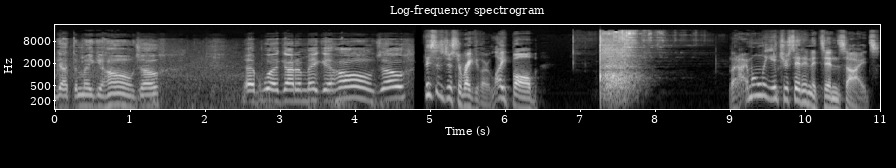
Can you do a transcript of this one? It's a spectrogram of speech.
got to make it home, Joe. That boy got to make it home, Joe. This is just a regular light bulb. But I'm only interested in its insides.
